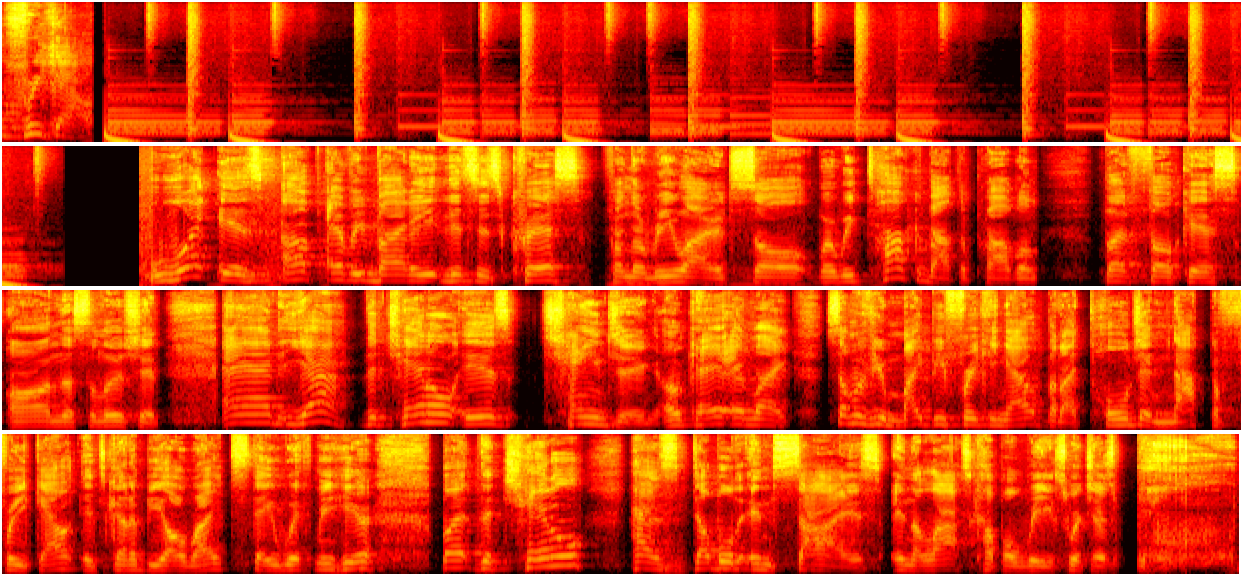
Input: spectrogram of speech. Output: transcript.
freak out. What is up, everybody? This is Chris from The Rewired Soul, where we talk about the problem, but focus on the solution. And yeah, the channel is changing, okay? And like, some of you might be freaking out, but I told you not to freak out. It's gonna be all right, stay with me here. But the channel has doubled in size in the last couple weeks, which is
